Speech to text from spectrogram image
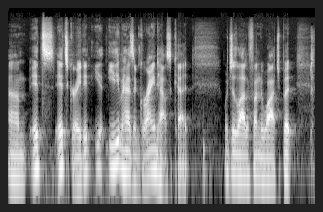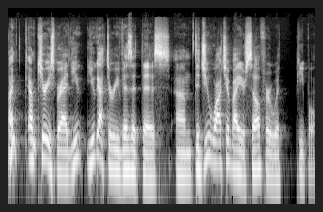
Um, it's it's great. It, it even has a grindhouse cut. Which is a lot of fun to watch, but I'm I'm curious, Brad. You you got to revisit this. Um, did you watch it by yourself or with people?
